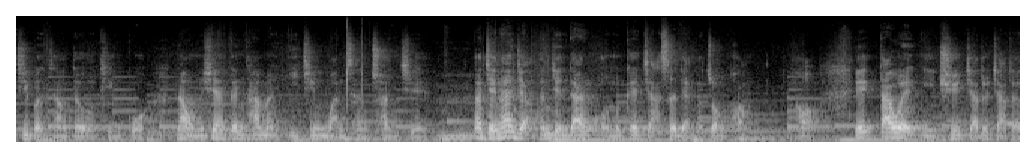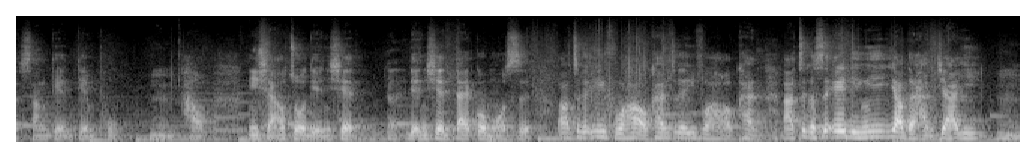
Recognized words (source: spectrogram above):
基本上都有听过。那我们现在跟他们已经完成串接。嗯那简单讲，很简单，我们可以假设两个状况。好、诶，大卫，你去假就假的商店店铺，嗯，好，你想要做连线，对。连线代购模式。啊，这个衣服好好看，这个衣服好好看。啊，这个是 A 零一要的喊加一，嗯，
